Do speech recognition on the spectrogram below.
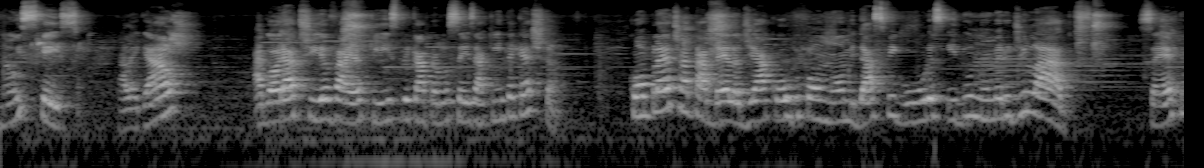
Não esqueça. Tá legal? Agora a tia vai aqui explicar para vocês a quinta questão. Complete a tabela de acordo com o nome das figuras e do número de lados, certo?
